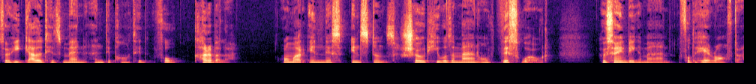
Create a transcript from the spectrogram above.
So he gathered his men and departed for Karbala. Omar, in this instance, showed he was a man of this world, Hussein being a man for the hereafter.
